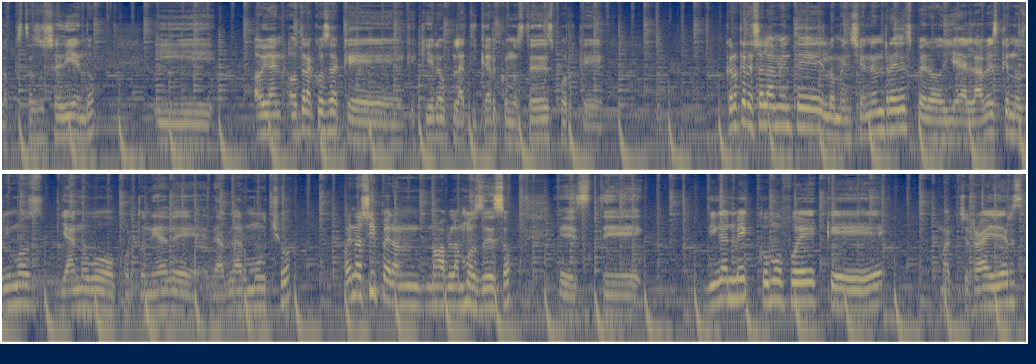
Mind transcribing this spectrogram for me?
lo que está sucediendo. Y oigan, otra cosa que, quiero platicar con ustedes porque creo que solamente lo mencioné en redes, pero ya a la vez que nos vimos ya no hubo oportunidad de, hablar mucho. Bueno, sí, pero no hablamos de eso. Este, díganme cómo fue que Max Riders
